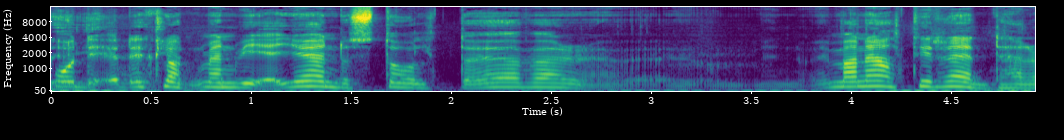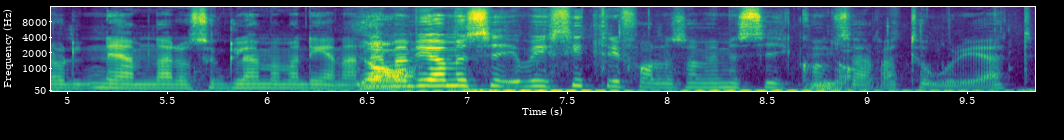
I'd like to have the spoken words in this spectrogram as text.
Ja, och det, det är klart, men vi är ju ändå stolta över man är alltid rädd här och nämner och så glömmer man det ena. Ja. Nej, men vi, har musik, vi sitter i Falun som är Musikkonservatoriet.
